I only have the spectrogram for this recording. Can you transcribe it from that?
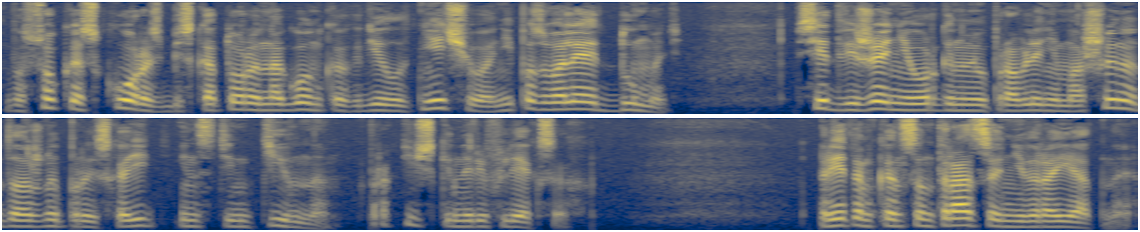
Высокая скорость, без которой на гонках делать нечего, не позволяет думать. Все движения органами управления машины должны происходить инстинктивно, практически на рефлексах. При этом концентрация невероятная.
